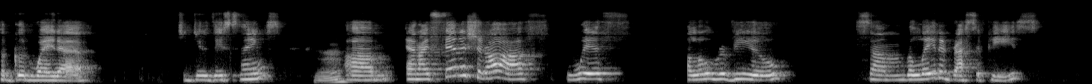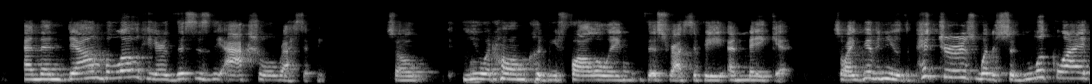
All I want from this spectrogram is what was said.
a good way to to do these things. Sure. Um, and I finish it off with a little review, some related recipes, and then down below here, this is the actual recipe. So you at home could be following this recipe and make it. So I've given you the pictures, what it should look like,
